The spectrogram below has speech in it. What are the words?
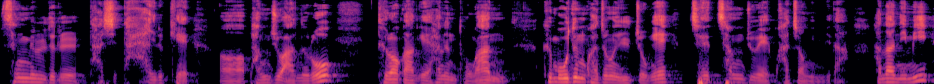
생물들을 다시 다 이렇게 어, 방주 안으로 들어가게 하는 동안 그 모든 과정은 일종의 재창조의 과정입니다. 하나님이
